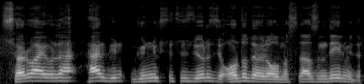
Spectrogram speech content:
Survivor'da her gün günlük süt izliyoruz ya orada da öyle olması lazım değil midir?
